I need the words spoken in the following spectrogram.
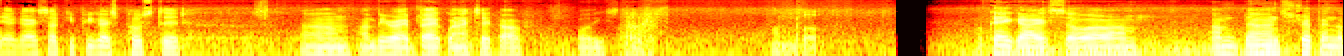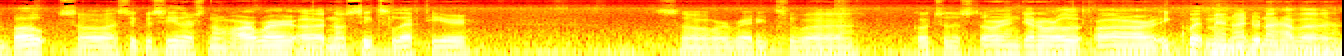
Yeah, guys, I'll keep you guys posted. Um, I'll be right back when I take off all these stuff on the boat. Okay, guys, so um, I'm done stripping the boat. So as you can see, there's no hardware, uh, no seats left here. So we're ready to uh, go to the store and get our, our equipment. I do not have a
